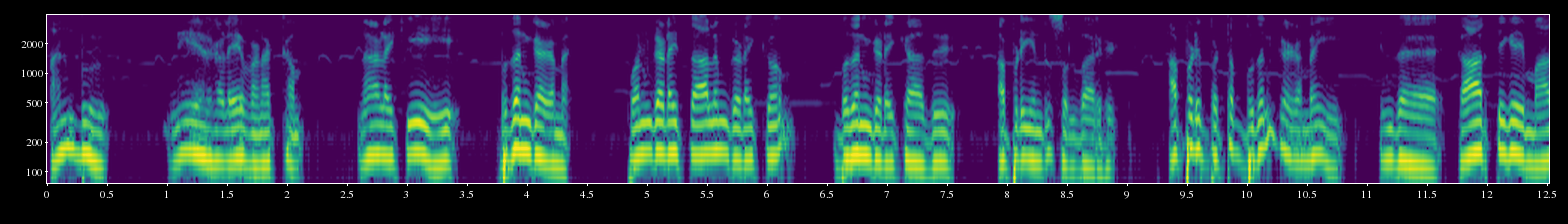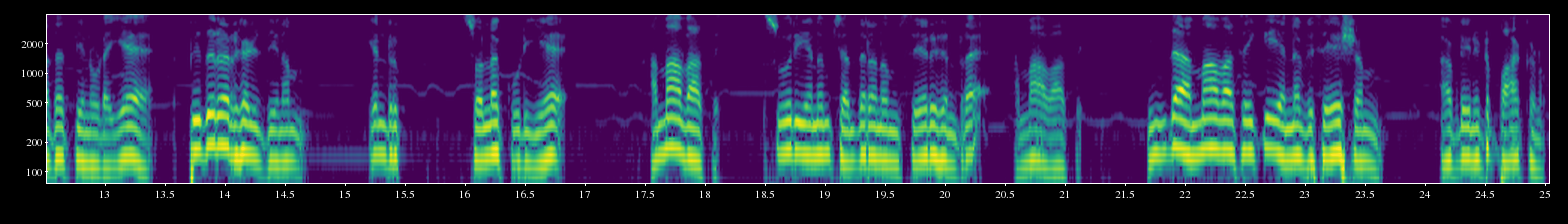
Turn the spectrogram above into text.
அன்பு நேயர்களே வணக்கம். நாளைக்கு புதன்கிழமை. பொன் கிடைத்தாலும் கிடைக்கும் புதன் கிடைக்காது அப்படி என்று சொல்வார்கள். அப்படிப்பட்ட புதன்கிழமை இந்த கார்த்திகை மாதத்தினுடைய பிதுரர்கள் தினம் என்று சொல்லக்கூடிய அமாவாசை. சூரியனும் சந்திரனும் சேருகின்ற அமாவாசை. இந்த அமாவாசைக்கு என்ன விசேஷம் அப்படின்ட்டு பார்க்கணும்.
